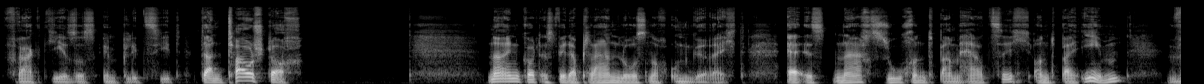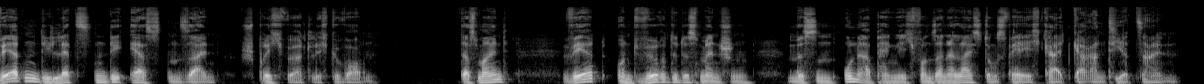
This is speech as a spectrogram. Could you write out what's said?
fragt Jesus implizit. Dann tauscht doch! Nein, Gott ist weder planlos noch ungerecht. Er ist nachsuchend barmherzig, und bei ihm werden die Letzten die Ersten sein, sprichwörtlich geworden. Das meint, Wert und Würde des Menschen müssen unabhängig von seiner Leistungsfähigkeit garantiert sein.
